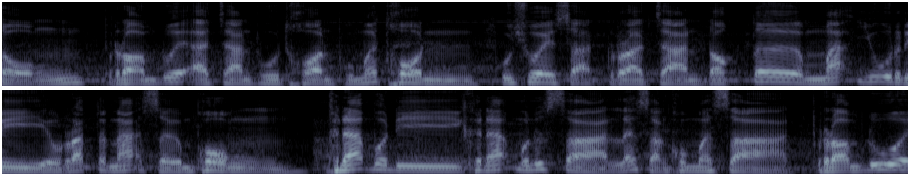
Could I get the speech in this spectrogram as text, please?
สงฆ์พร้อมด้วยอาจารย์ภูธรภูมิทน ผู้ช่วยศาสตราจารย์ ดร มะยุรี รัตนเสริมพงศ์คณะบดีคณะมนุษยศาสตร์และสังคมศาสตร์ พร้อมด้วย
